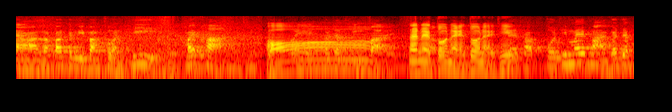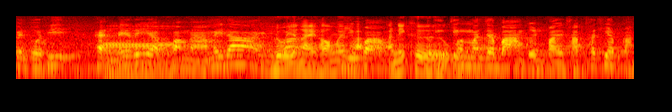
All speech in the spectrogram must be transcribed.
งาน แล้วก็จะมีบางส่วนที่ไม่ผ่านอ๋อเกรดก็จะทิ้งไปไหนไหนตัวไหนตัวไหนที่ใช่ครับตัวที่ไม่ผ่านก็จะเป็นตัวที่แผ่นไม่เรียบอ๋อความหนาไม่ได้หรือดูว่ายังไงเขาไม่ผ่านควอันนี้คือจริงๆมันจะบางเกินไปครับ ถ้าเทียบกัน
